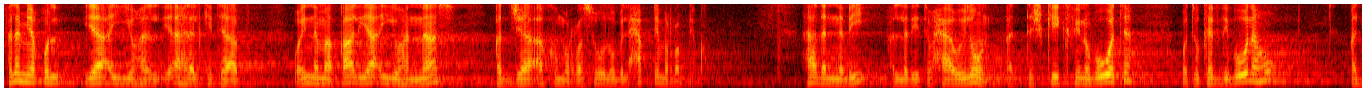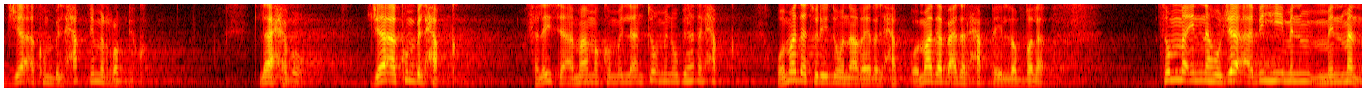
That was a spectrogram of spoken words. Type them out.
فلم يقل يا أيها يا أهل الكتاب وإنما قال يا أيها الناس قد جاءكم الرسول بالحق من ربكم. هذا النبي الذي تحاولون التشكيك في نبوته وتكذبونه قد جاءكم بالحق من ربكم. لاحظوا جاءكم بالحق. فليس أمامكم إلا أن تؤمنوا بهذا الحق. وماذا تريدون غير الحق؟ وماذا بعد الحق إلا الضلال؟ ثم إنه جاء به من من من؟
